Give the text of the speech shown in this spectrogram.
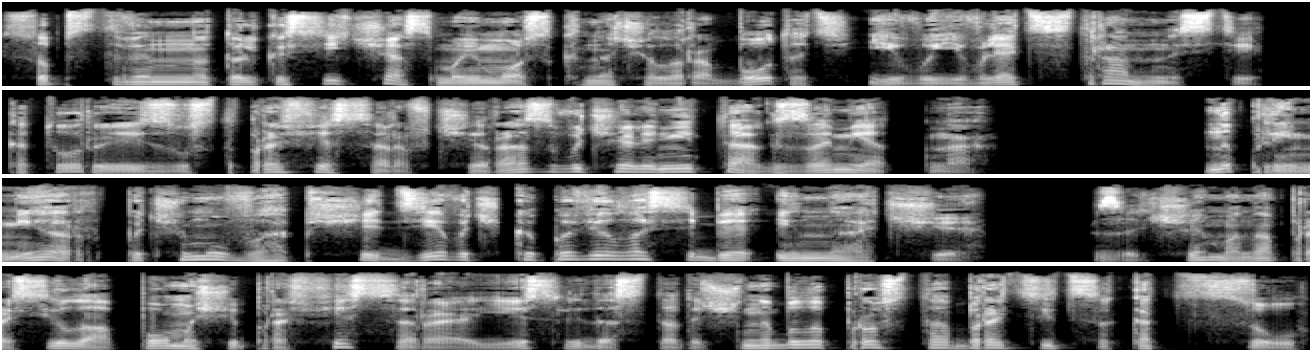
Собственно, только сейчас мой мозг начал работать и выявлять странности, которые из уст профессора вчера звучали не так заметно. Например, почему вообще девочка повела себя иначе? Зачем она просила о помощи профессора, если достаточно было просто обратиться к отцу?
